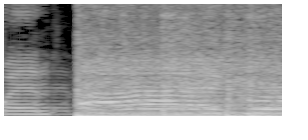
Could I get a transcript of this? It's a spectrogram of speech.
when I grow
